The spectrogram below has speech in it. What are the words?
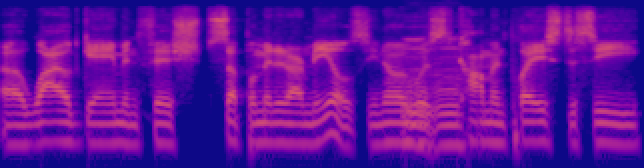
uh, wild game and fish supplemented our meals. You know, it mm-hmm. was commonplace to see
